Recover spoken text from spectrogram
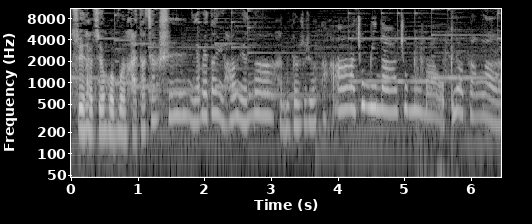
所以他最后问海盗僵尸：“你要不要当宇航员呢？”海盗僵尸就说：“啊，救命呐，救命呐，我不要当了。”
